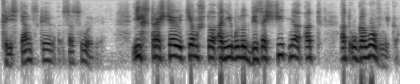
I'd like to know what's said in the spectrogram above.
крестьянское сословие. Их стращают тем, что они будут беззащитны от, от уголовников.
